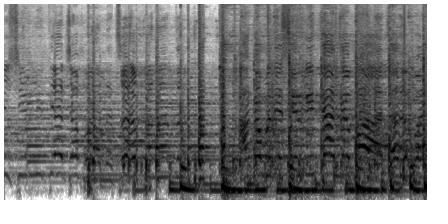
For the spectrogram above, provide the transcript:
अंगामध्ये शिरली त्याच्या बालचं पानात अंगामध्ये शिरली त्याच्या बाजारपणात अंगामध्ये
